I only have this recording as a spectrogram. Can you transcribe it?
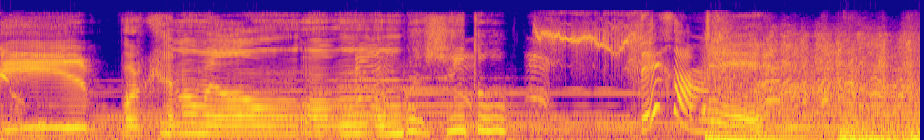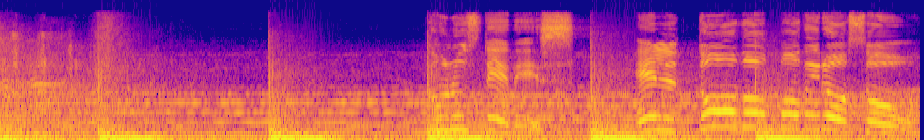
¿Y por qué no me da un, un- un besito? ¡Déjame! Con ustedes, el Todopoderoso.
